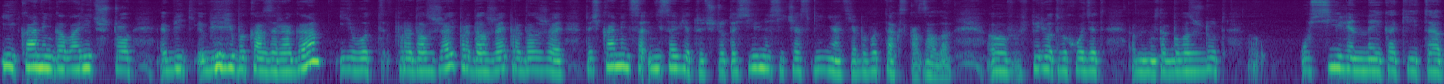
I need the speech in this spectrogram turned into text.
И камень говорит, что бери быка за рога, и вот продолжай, продолжай, продолжай. То есть камень не советует что-то сильно сейчас менять, я бы вот так сказала. Вперед выходит как бы вас ждут э, усиленные какие-то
